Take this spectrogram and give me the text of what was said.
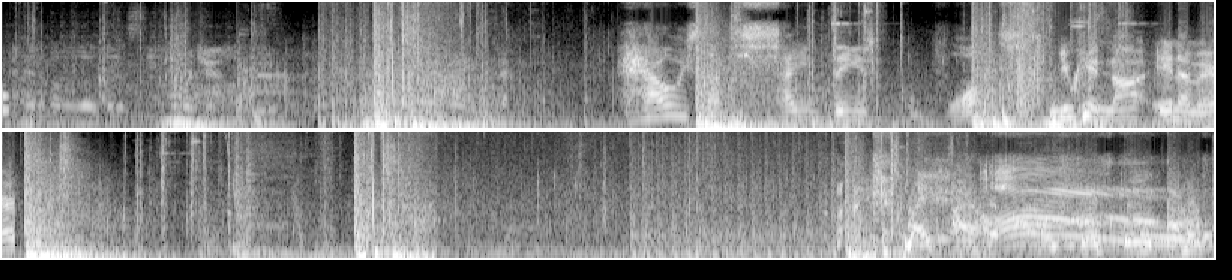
I hit him with a little bit of seed. How is that the same thing as what? You cannot in America. Like, I hope, I hope, oh. I hope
